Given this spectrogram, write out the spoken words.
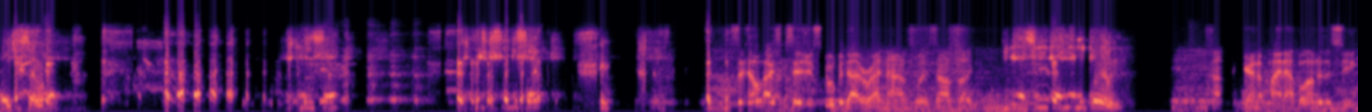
Wait, you said what? What you say? What you said? You said? So L-Wax says you're scuba diving right now. That's what it sounds like. Yeah, so you can't hear me clearly. It sounds like you're in a pineapple under the sea.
